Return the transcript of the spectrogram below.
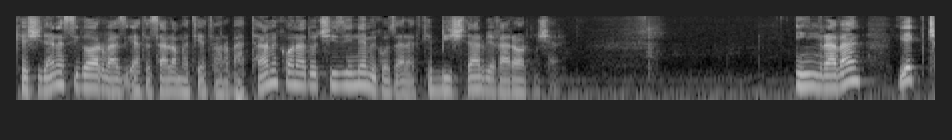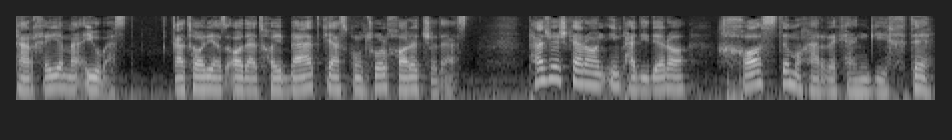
کشیدن سیگار وضعیت سلامتیتان را بدتر می کند و چیزی نمیگذرد که بیشتر بیقرار می شوید. این روند یک چرخه معیوب است. قطاری از عادتهای بد که از کنترل خارج شده است. پژوهشگران این پدیده را خواست محرک انگیخته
